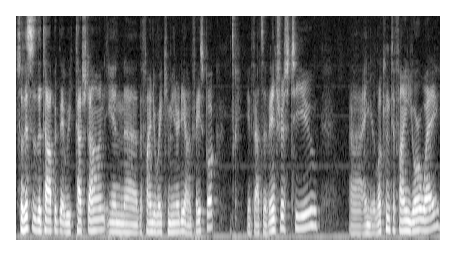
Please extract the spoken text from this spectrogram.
So this is the topic that we've touched on in uh, the Find Your Way community on Facebook. If that's of interest to you uh, and you're looking to find your way,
